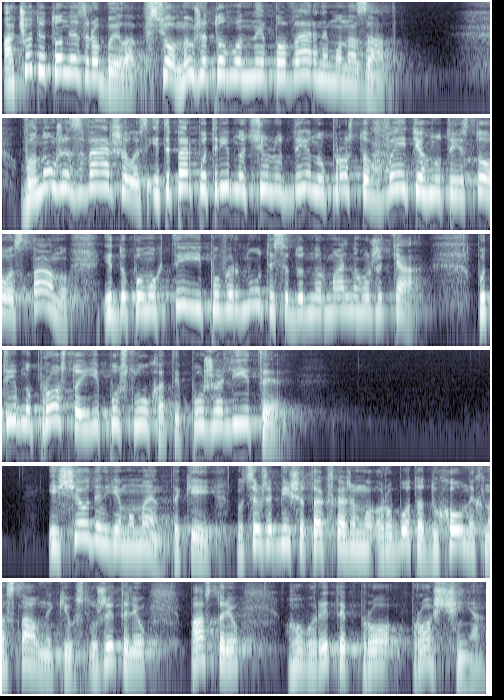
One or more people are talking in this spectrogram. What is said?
А чого ти то не зробила? Все, ми вже того не повернемо назад. Воно вже звершилось, і тепер потрібно цю людину просто витягнути із того стану і допомогти їй повернутися до нормального життя. Потрібно просто її послухати, пожаліти. І ще один є момент такий, ну це вже більше, так скажемо, робота духовних наставників, служителів, пасторів, говорити про прощення.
